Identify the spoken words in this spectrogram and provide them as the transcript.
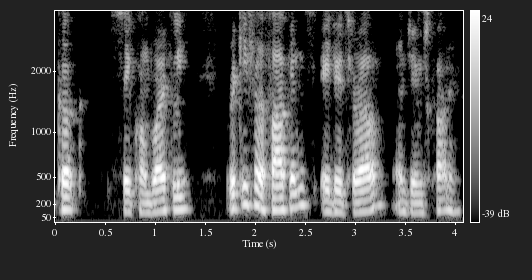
Cook, Saquon Barkley, Ricky for the Falcons, AJ Terrell, and James Conner.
